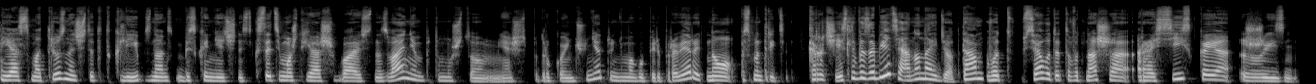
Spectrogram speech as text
Я смотрю, значит, этот клип «Знак бесконечности». Кстати, может, я ошибаюсь названием, потому что у меня сейчас под рукой ничего нету, не могу перепроверить. Но посмотрите. Короче, если вы забьете, оно найдет. Там вот вся вот эта вот наша российская жизнь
